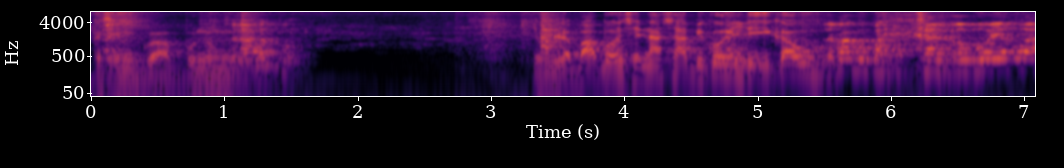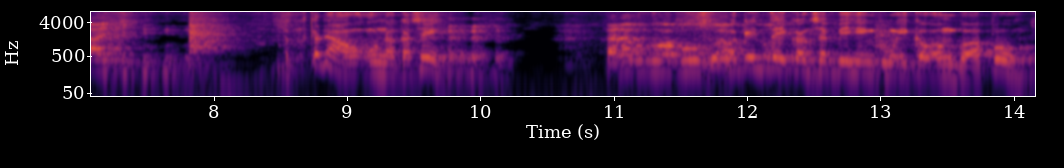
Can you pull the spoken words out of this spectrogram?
Kasing guwapo nung... Salamat po. Yung lababo ang sinasabi ko, hindi ikaw. Lababo pa. Kala ko buhay ako ay. Ba't ka na una kasi? Kala ko buhay po. Guwapo Maghintay kang sabihin kung ikaw ang guwapo.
